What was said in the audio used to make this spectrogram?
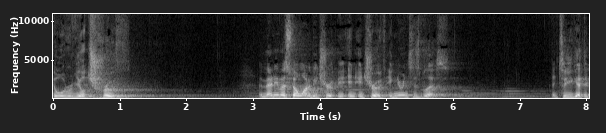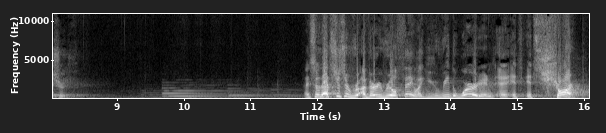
it will reveal truth. And many of us don't want to be true in, in truth. Ignorance is bliss until you get the truth. And so that's just a, a very real thing. Like you read the word and, and it's, it's sharp.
